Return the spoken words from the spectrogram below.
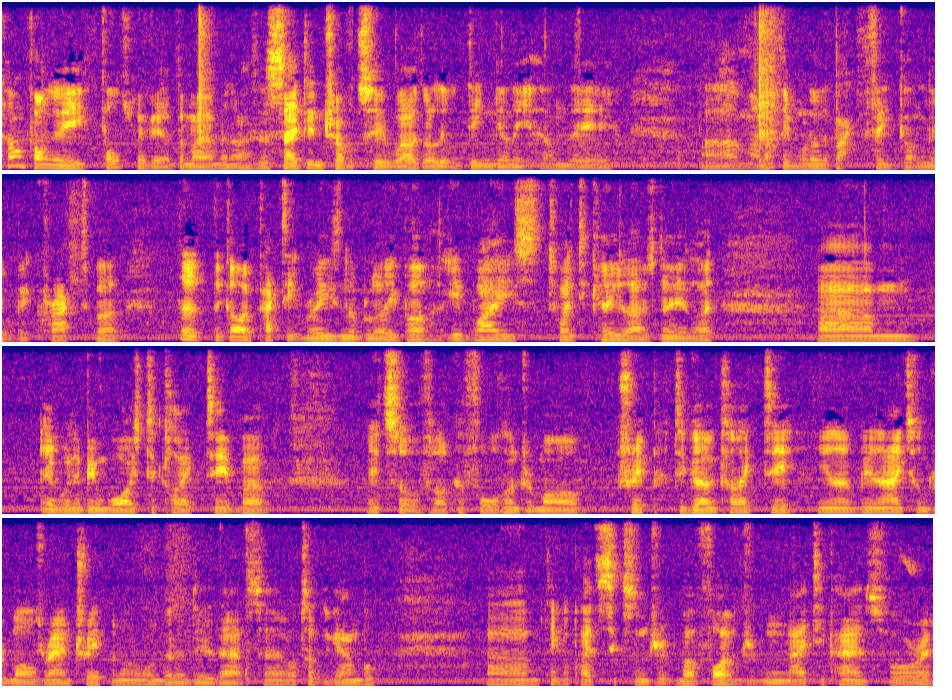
can't find any faults with it at the moment. As I say, it didn't travel too well. Got a little ding on it on there, um, and I think one of the back feet got a little bit cracked. But the, the guy packed it reasonably, but it weighs 20 kilos nearly. Um, it would have been wise to collect it, but it's sort of like a 400 mile trip to go and collect it. You know, being 800 miles round trip, and I wasn't going to do that, so I took the gamble. Um, I think I paid 600, well, 580 pounds for it.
